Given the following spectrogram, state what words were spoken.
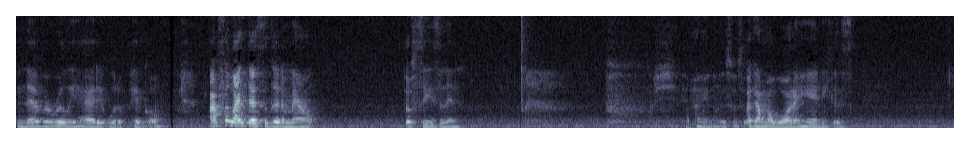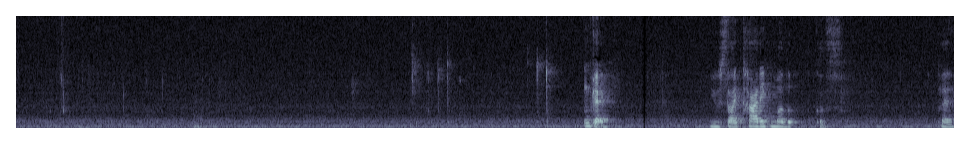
never really had it with a pickle. I feel like that's a good amount of seasoning. I didn't know this was, I got my water handy because Okay. You psychotic motherfuckers. Okay.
